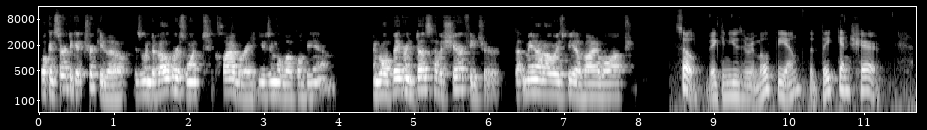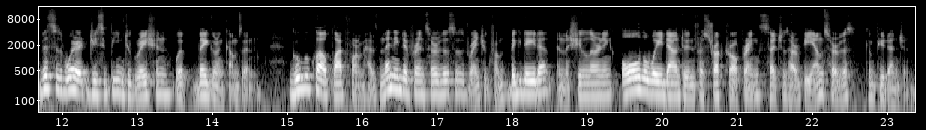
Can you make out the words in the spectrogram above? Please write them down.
What can start to get tricky, though, is when developers want to collaborate using a local VM. And while Vagrant does have a share feature, that may not always be a viable option. So, they can use a remote VM that they can share. This is where GCP integration with Vagrant comes in. Google Cloud Platform has many different services ranging from big data and machine learning all the way down to infrastructure offerings such as our VM service, Compute Engine.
